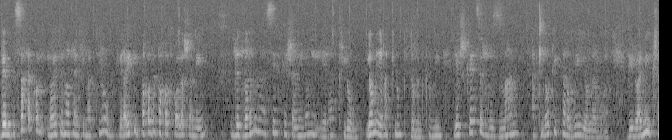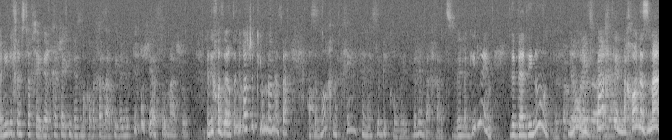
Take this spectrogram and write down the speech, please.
ובסך הכל לא הייתי אומרת להם כמעט כלום, כי ראיתי פחות ופחות כל השנים, ודברים נעשים כשאני לא מאירה כלום. לא מאירה כלום, פתאום הם קמים. יש קצב וזמן, את לא תתערבי לי, אומר בורא. ואילו אני, כשאני נכנסת לחדר, אחרי שהייתי באיזה מקום וחזרתי, והם הבטיחו שיעשו משהו, אני חוזרת, אני רואה שכלום לא נעשה. אז המוח מתחיל להיכנס לביקורת וללחץ, ולהגיד להם, ובעדינות, נו, הבטחתם, נכון, אז מה?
